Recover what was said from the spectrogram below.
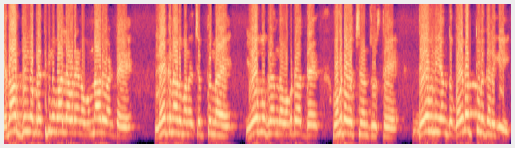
యథార్థంగా బ్రతికిన వాళ్ళు ఎవరైనా ఉన్నారు అంటే లేఖనాలు మనకు చెప్తున్నాయి. యోగు గ్రంథం ఒకటో అధ్యాయం ఒకటో వచ్చిన చూస్తే దేవుని ఎందు భయభక్తులు కలిగి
